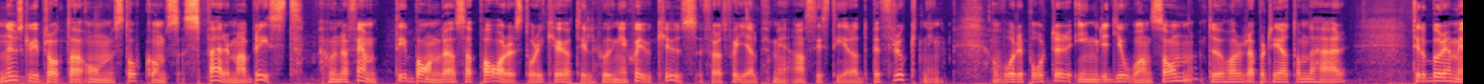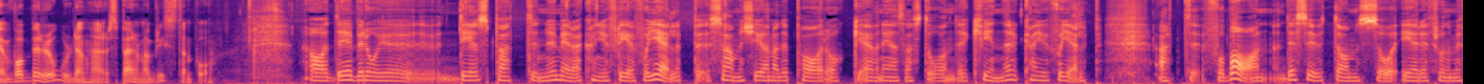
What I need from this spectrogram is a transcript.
Nu ska vi prata om Stockholms spermabrist. 150 barnlösa par står i kö till Huddinge sjukhus för att få hjälp med assisterad befruktning. Och vår reporter Ingrid Johansson, du har rapporterat om det här. Till att börja med, vad beror den här spermabristen på? Ja, det beror ju dels på att numera kan ju fler få hjälp. Samkönade par och även ensamstående kvinnor kan ju få hjälp att få barn. Dessutom så är det från och med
